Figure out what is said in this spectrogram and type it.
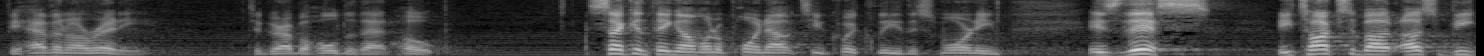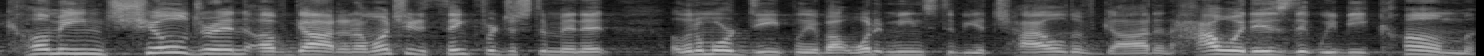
if you haven't already, to grab a hold of that hope. Second thing I want to point out to you quickly this morning is this. He talks about us becoming children of God. And I want you to think for just a minute, a little more deeply, about what it means to be a child of God and how it is that we become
